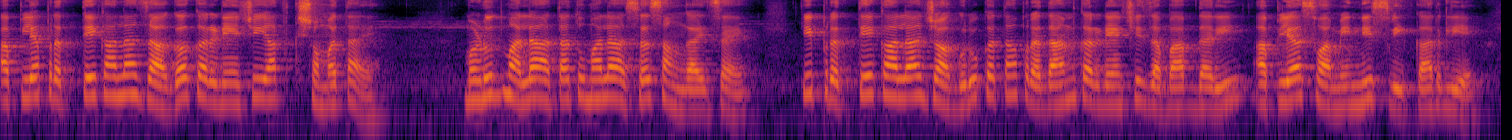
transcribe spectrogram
आपल्या प्रत्येकाला जागं करण्याची यात क्षमता आहे. म्हणून मला आता तुम्हाला असं सांगायचं आहे की प्रत्येकाला जागरूकता प्रदान करण्याची जबाबदारी आपल्या स्वामींनी स्वीकारली आहे.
